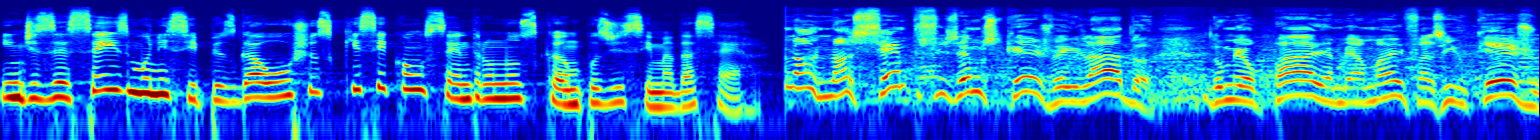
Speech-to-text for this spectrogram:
em 16 municípios gaúchos que se concentram nos campos de cima da serra. Nós, nós sempre fizemos queijo aí lá do, do meu pai, a minha mãe faziam queijo.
